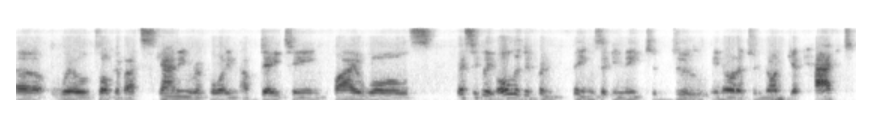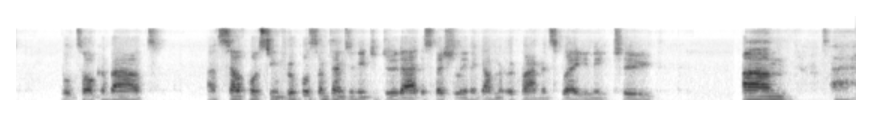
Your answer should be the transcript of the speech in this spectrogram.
Uh, we'll talk about scanning, reporting, updating, firewalls, basically all the different things that you need to do in order to not get hacked. We'll talk about uh, self-hosting Drupal. Sometimes you need to do that, especially in the government requirements where you need to, um, uh,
